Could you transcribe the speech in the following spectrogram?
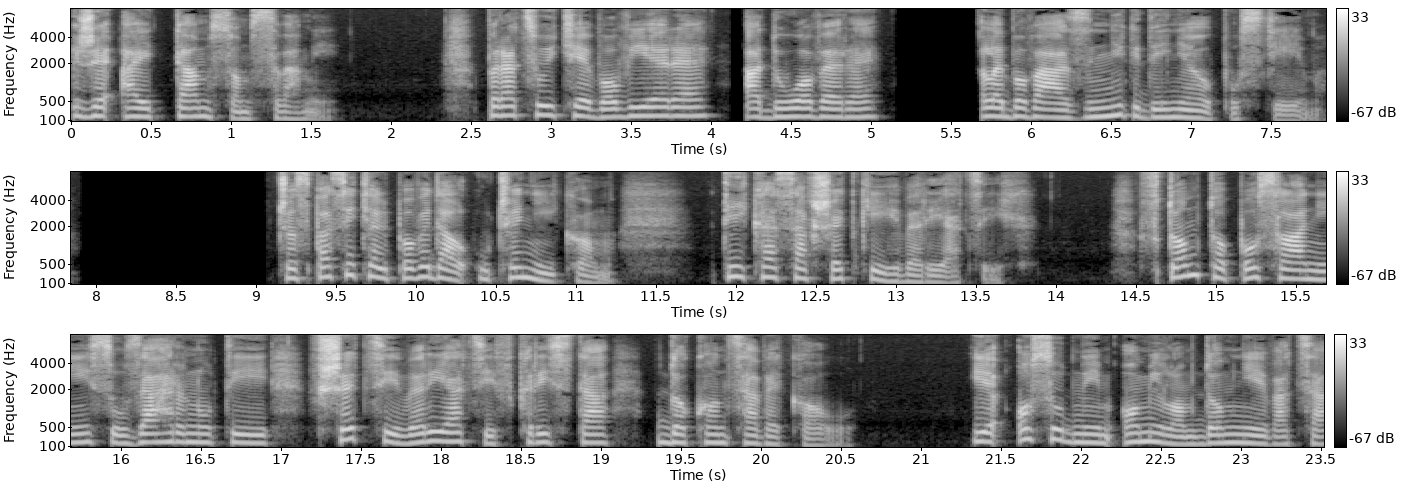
že aj tam som s vami. Pracujte vo viere a dôvere, lebo vás nikdy neopustím. Čo spasiteľ povedal učeníkom, týka sa všetkých veriacich. V tomto poslaní sú zahrnutí všetci veriaci v Krista do konca vekov. Je osudným omylom domnievať sa,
